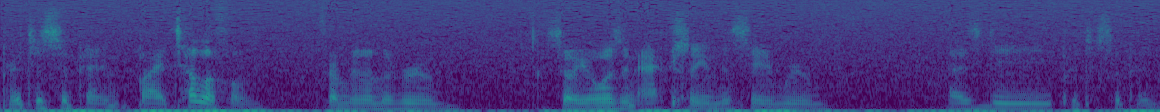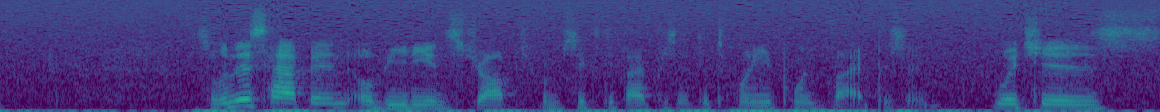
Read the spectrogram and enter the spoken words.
participant by telephone from another room. So he wasn't actually in the same room as the participant. So when this happened, obedience dropped from 65% to 20.5%, which is,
